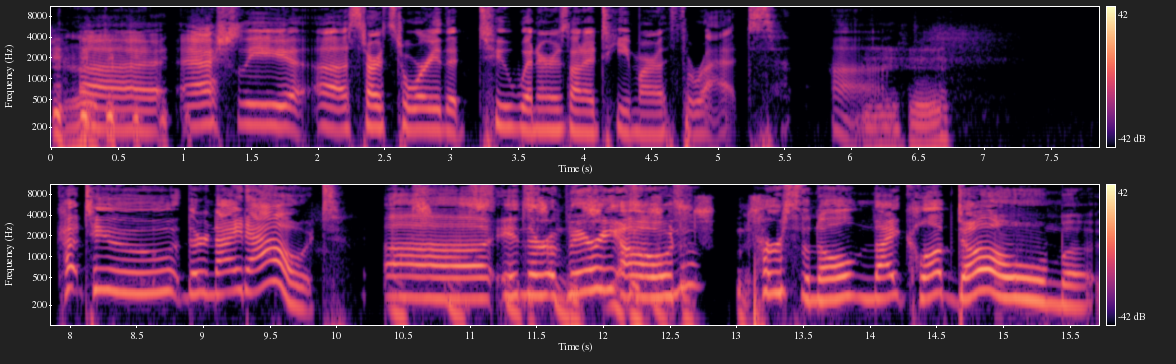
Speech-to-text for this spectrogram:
uh, Ashley uh, starts to worry that two winners on a team are a threat. Um, Cut to their night out uh, in their very own personal nightclub dome.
